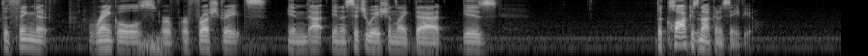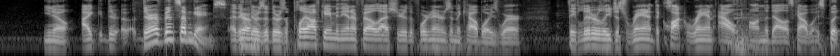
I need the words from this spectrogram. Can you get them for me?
the thing that rankles or, or frustrates in that in a situation like that is the clock is not going to save you. You know, I there there have been some games. I think Yeah. there was a, there was a playoff game in the NFL last year, the 49ers and the Cowboys where they literally just ran the clock ran out on the Dallas Cowboys. But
